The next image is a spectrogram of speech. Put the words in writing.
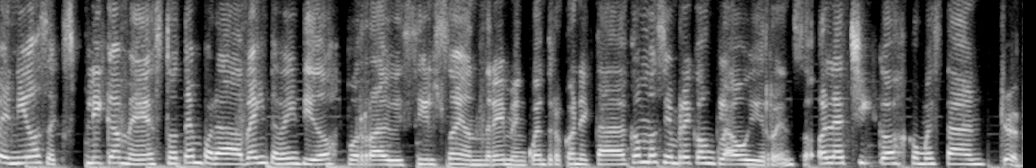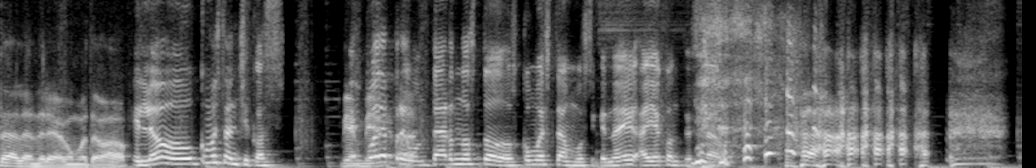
Bienvenidos a Explícame esto, temporada 2022 por Radio Isil. Soy André y me encuentro conectada como siempre con Clau y Renzo. Hola chicos, ¿cómo están? ¿Qué tal, Andrea? ¿Cómo te va? Hello, ¿cómo están chicos? Bien, Después bien. de preguntarnos todos cómo estamos y que nadie haya contestado.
